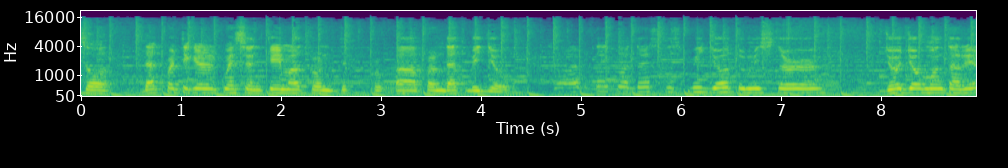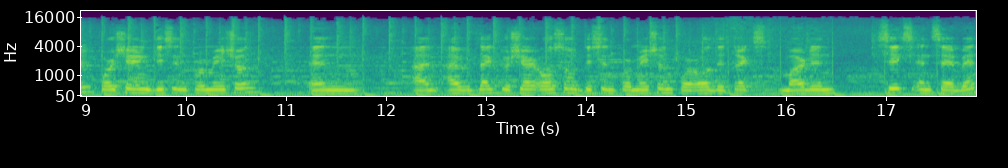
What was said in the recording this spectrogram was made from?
So that particular question came out from the, uh, from that video. So I would like to address this video to Mr. Jojo Montaril for sharing this information. And and I would like to share also this information for all the Treks Marlin 6 and 7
